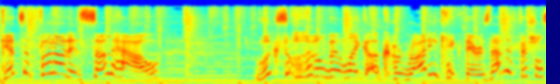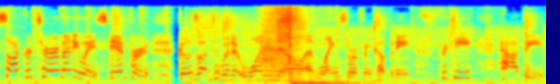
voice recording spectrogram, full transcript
gets a foot on it somehow. Looks a little bit like a karate kick there. Is that an official soccer term? Anyway, Stanford goes on to win it 1 0, and Langsdorf and company pretty happy.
